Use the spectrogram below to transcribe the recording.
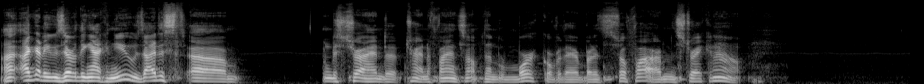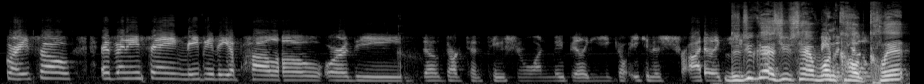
I, I got to use everything I can use. I just, um, I'm just trying to trying to find something that'll work over there, but it's so far I've been striking out. Right. So, if anything, maybe the Apollo or the the Dark Temptation one, maybe like you go, you can just try. Like, Did you guys used to have one called Clit?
